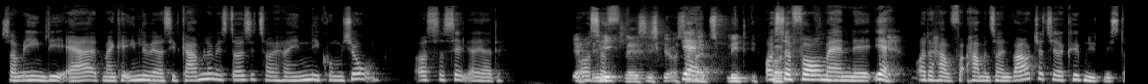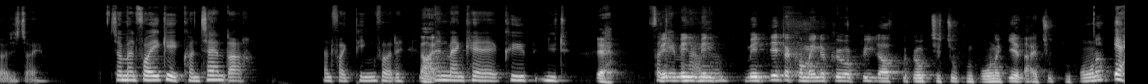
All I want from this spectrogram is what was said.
som egentlig er, at man kan indlevere sit gamle Mestossi-tøj herinde i kommission, og så sælger jeg det. Ja, og den så, helt klassiske, og så ja, er der et split. Et og så får man, øh, ja, og der har, har man så en voucher til at købe nyt Mestossi-tøj. Så man får ikke kontanter, man får ikke penge for det, Nej. men man kan købe nyt. Ja, for men, det, men, men, men det, der kommer ind og køber pre-loved produkt til 1000 kroner, giver dig 1000 kroner. Ja.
